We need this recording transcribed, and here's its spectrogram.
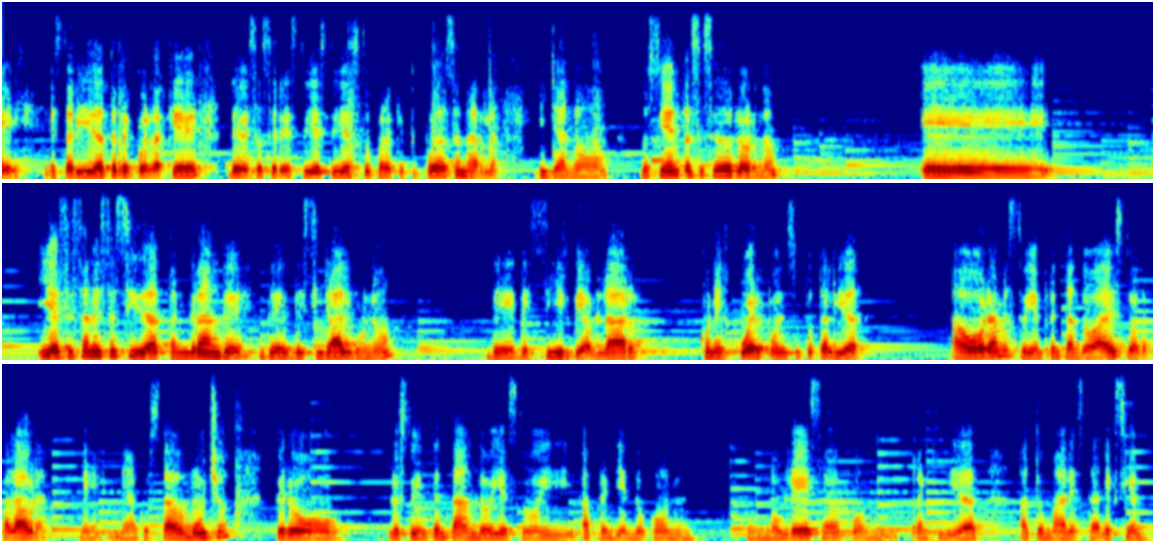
esta herida te recuerda que debes hacer esto y esto y esto para que tú puedas sanarla y ya no, no sientas ese dolor, ¿no? Eh, y es esa necesidad tan grande de decir algo, ¿no? De decir, de hablar con el cuerpo en su totalidad. Ahora me estoy enfrentando a esto, a la palabra me, ha costado mucho, pero lo estoy intentando y estoy aprendiendo con, nobleza, con tranquilidad a tomar esta lección.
